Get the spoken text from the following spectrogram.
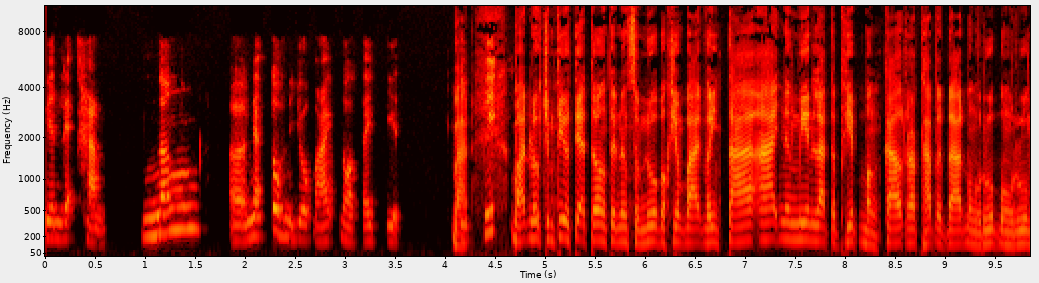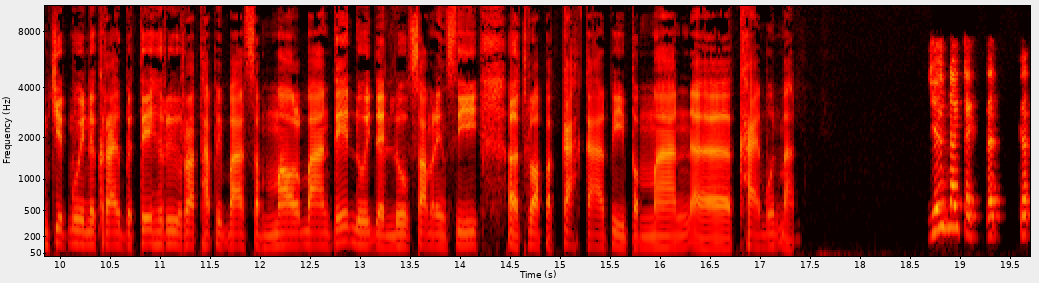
មានលក្ខខណ្ឌនិងអ្នកទស្សនយោបាយដទៃទៀត បាទបាទលោកជំទាវតេតងទៅនឹងសំណួររបស់ខ្ញុំបាទវិញតើអាចនឹងមានលទ្ធភាពបង្កើតរដ្ឋាភិបាលបង្រួបបង្រួមជាតិមួយនៅក្រៅប្រទេសឬរដ្ឋាភិបាលសមោលបានទេដោយដែលលោកសំរងស៊ីធ្លាប់ប្រកាសកាលពីប្រមាណខែមុនបាទយើងនៅតែគិតគិត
